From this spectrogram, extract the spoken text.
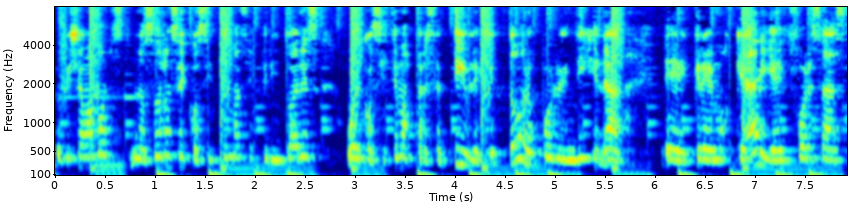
lo que llamamos nosotros ecosistemas espirituales o ecosistemas perceptibles, que todos los pueblos indígenas eh, creemos que hay, hay fuerzas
